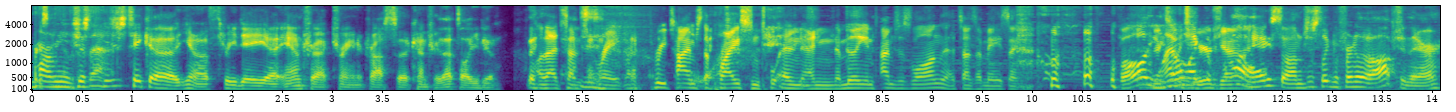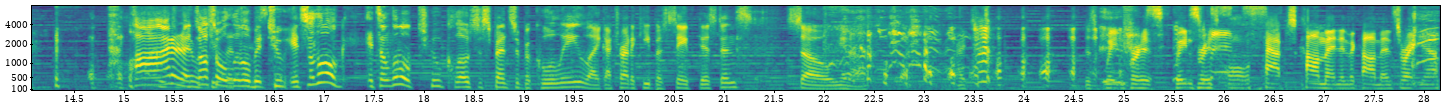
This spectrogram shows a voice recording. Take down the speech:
Hard to say no you to just you just take a you know a three day uh, Amtrak train across the country. That's all you do. Oh, that sounds great. Like three times the price and, tw- and and a million times as long. That sounds amazing. Well, you There's don't a like to fly, so I'm just looking for another option there. Uh, I don't know. It's also a little bit too. It's a little. It's a little too close to Spencer Baculi. Like I try to keep a safe distance. So you know, just, just waiting for his waiting for his all caps comment in the comments right now.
